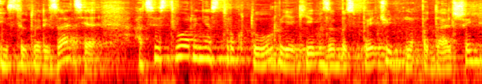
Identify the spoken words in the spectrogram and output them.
інституалізація? А це створення структур, які забезпечують на подальший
